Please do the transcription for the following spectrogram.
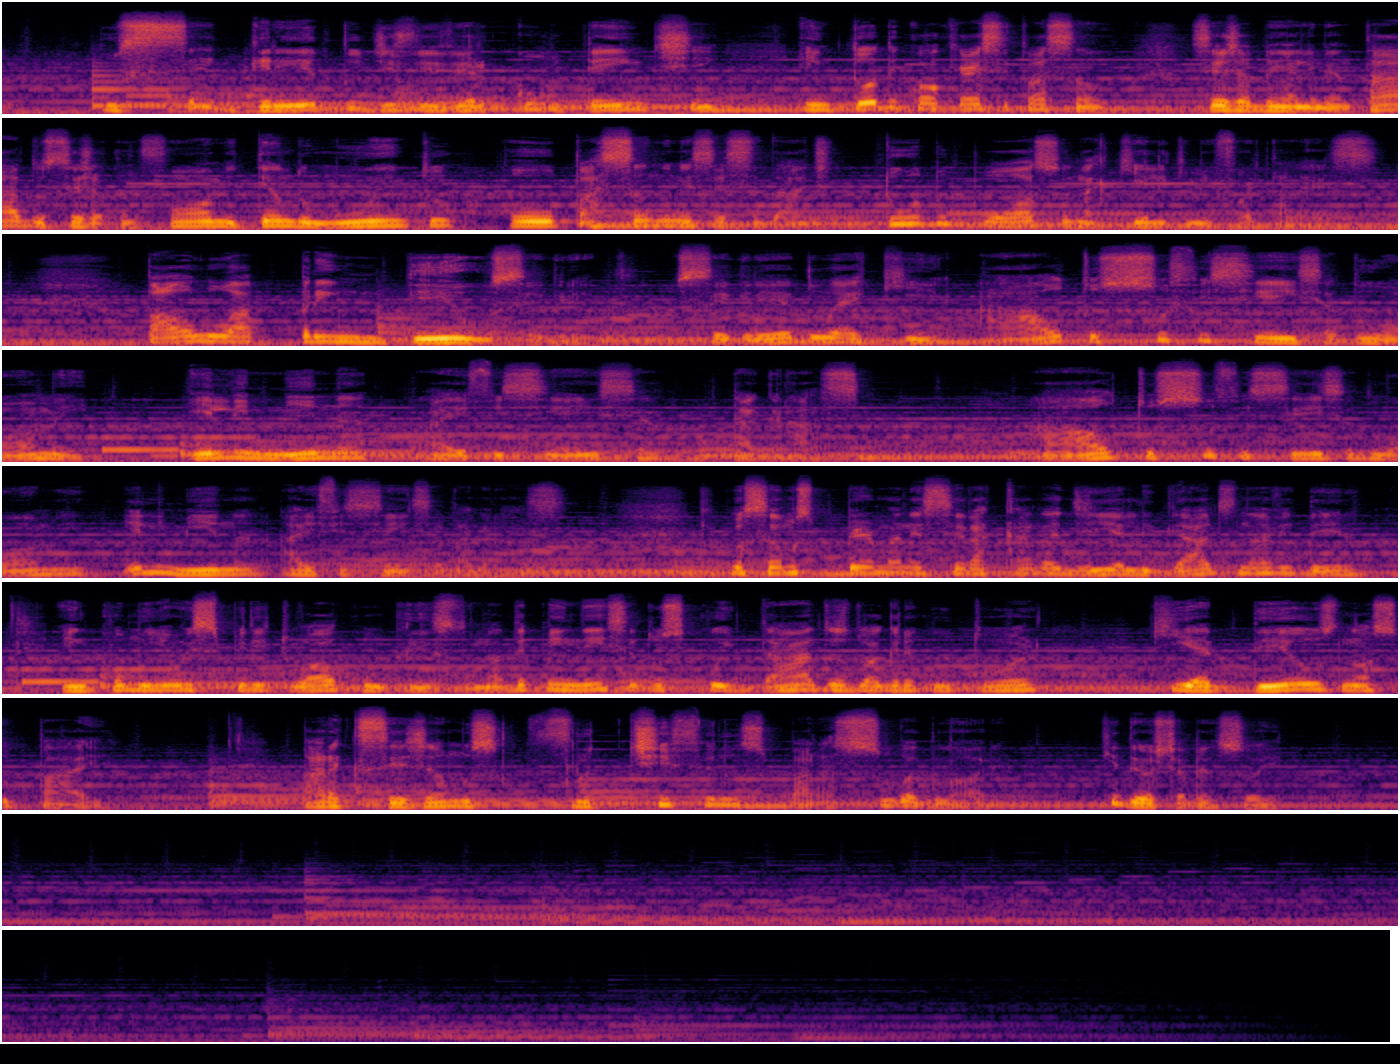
o segredo de viver contente em toda e qualquer situação, seja bem alimentado, seja com fome, tendo muito ou passando necessidade. Tudo posso naquele que me fortalece. Paulo aprendeu o segredo. O segredo é que a autossuficiência do homem elimina a eficiência da graça. A autossuficiência do homem elimina a eficiência da graça. Que possamos permanecer a cada dia ligados na videira, em comunhão espiritual com Cristo, na dependência dos cuidados do agricultor, que é Deus nosso Pai, para que sejamos frutíferos para a sua glória. Que Deus te abençoe.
